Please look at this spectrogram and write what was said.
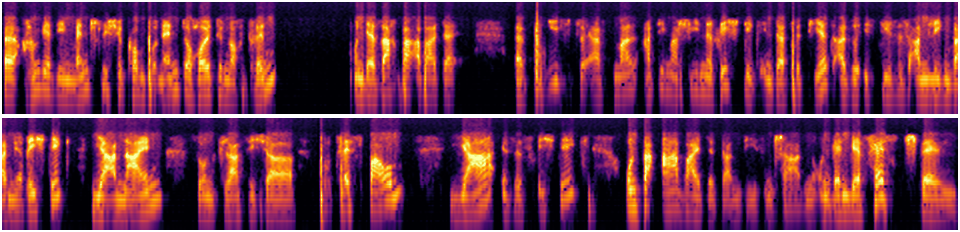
äh, haben wir die menschliche Komponente heute noch drin und der Sachbearbeiter äh, prüft zuerst mal, hat die Maschine richtig interpretiert, also ist dieses Anliegen bei mir richtig? Ja, nein, so ein klassischer Prozessbaum. Ja, es ist richtig und bearbeitet dann diesen Schaden. Und wenn wir feststellen,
